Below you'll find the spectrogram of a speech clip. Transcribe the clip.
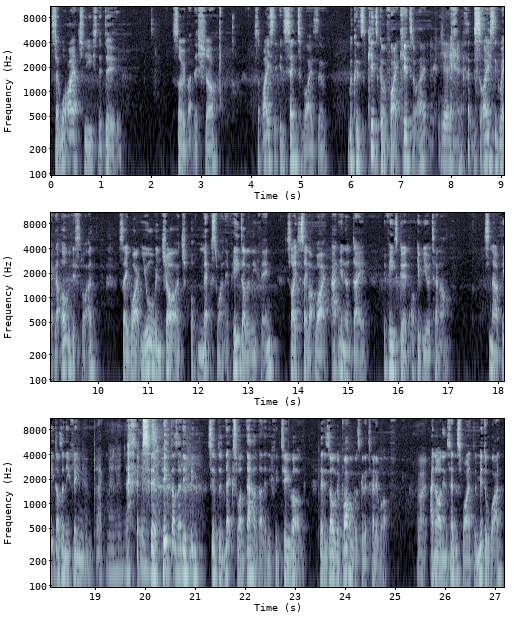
So what I actually used to do. Sorry about this, Shah. So I used to incentivize them because kids can fight kids, right? Yeah, yeah. so I used to make the oldest one say, right, you're in charge of the next one. If he does anything, so I say like, right, at the end of the day, if he's good, I'll give you a tenner. So now if he does anything, blackmailing so if he does anything, so if the next one down done anything too wrong, then his older brother was going to tell him off, right. and I'd incentivize the middle one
